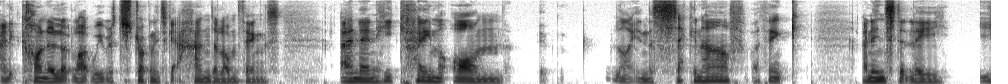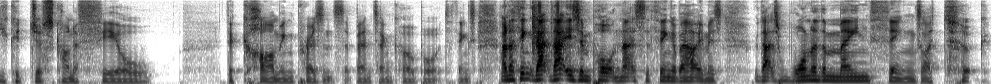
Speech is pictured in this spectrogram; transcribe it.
and it kind of looked like we were struggling to get a handle on things. And then he came on like in the second half, I think, and instantly you could just kind of feel the calming presence that Bentancur brought to things. And I think that that is important. That's the thing about him is that's one of the main things I took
